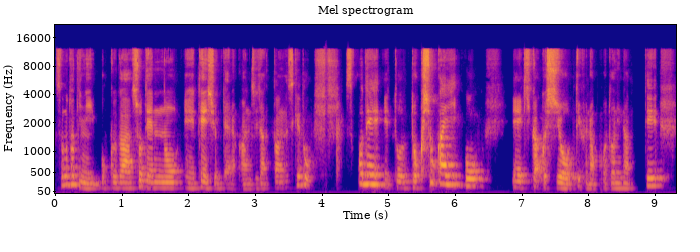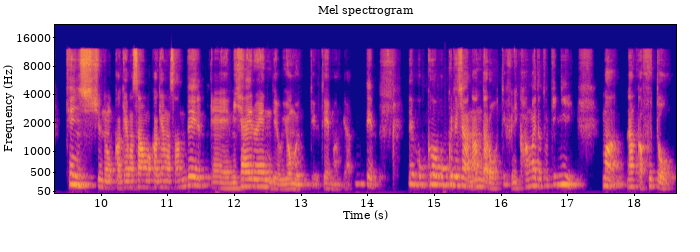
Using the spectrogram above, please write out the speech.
その時に僕が書店の、えー店主みたいな感じだったんですけど、そこで、えっと、読書会を、えー企画しようっていうふうなことになって、店主の影山さんは影山さんで、えーミハエル・エンデを読むっていうテーマでやって、で、僕は僕でじゃあ何だろうっていうふうに考えたときに、まあ、なんかふと、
